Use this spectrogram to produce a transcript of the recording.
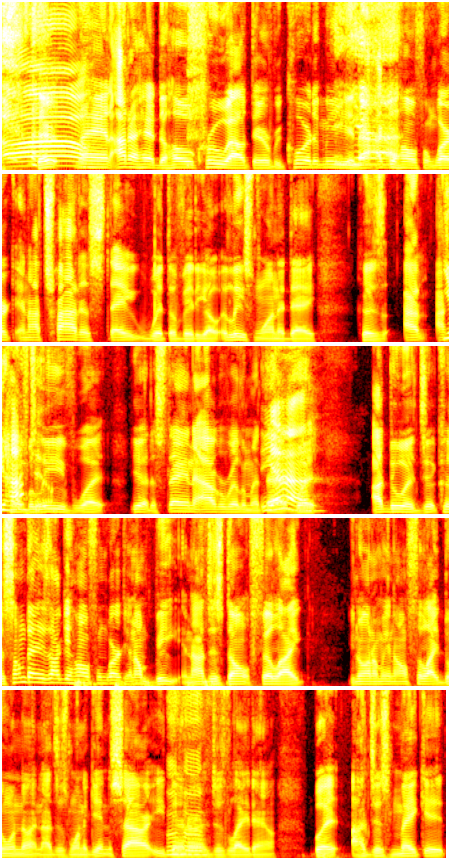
Oh. man, I done had the whole crew out there recording me, and I, I get home from work and I try to stay with the video at least one a day because I I You can't believe what yeah to stay in the algorithm at that, Yeah. but. I do it because some days I get home from work and I'm beat and I just don't feel like, you know what I mean? I don't feel like doing nothing. I just want to get in the shower, eat dinner, mm-hmm. and just lay down. But I just make it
